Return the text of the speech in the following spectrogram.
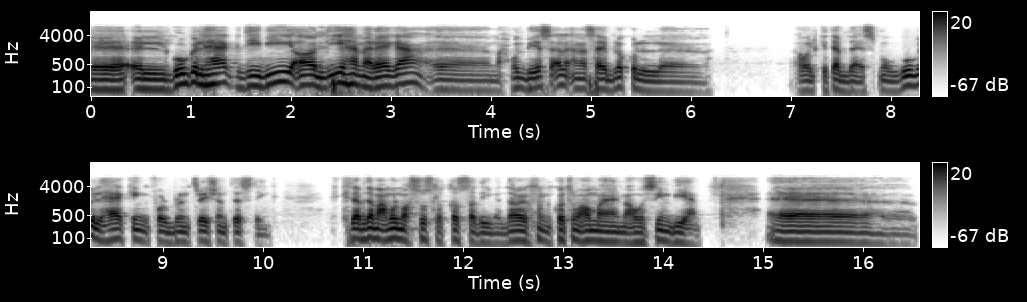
ال Google hack DB آه ليها مراجع. محمود بيسأل أنا سايب لكم هو الكتاب ده اسمه Google hacking for penetration testing الكتاب ده معمول مخصوص للقصة دي من درجة من كتر ما هم يعني مهووسين بيها. أه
